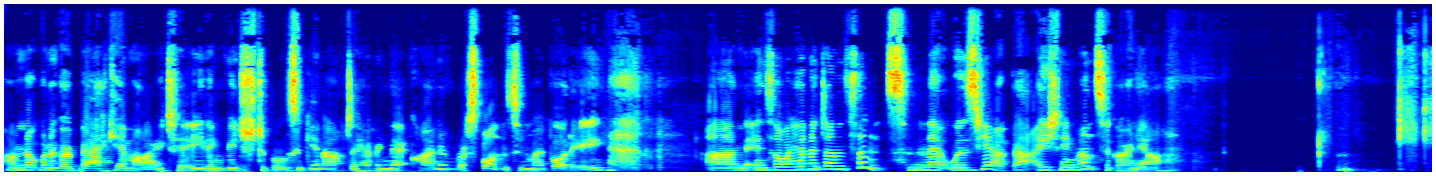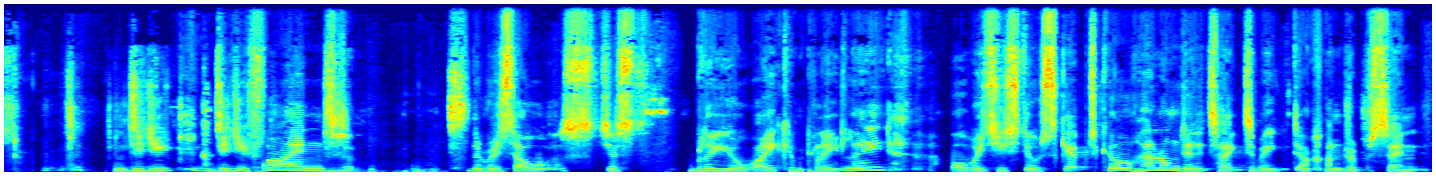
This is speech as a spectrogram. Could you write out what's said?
I'm not going to go back, am I, to eating vegetables again after having that kind of response in my body. Um, and so I haven't done since. And that was, yeah, about 18 months ago now. Did you did you find the results just blew you away completely, or was you still skeptical? How long did it take to be hundred percent?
